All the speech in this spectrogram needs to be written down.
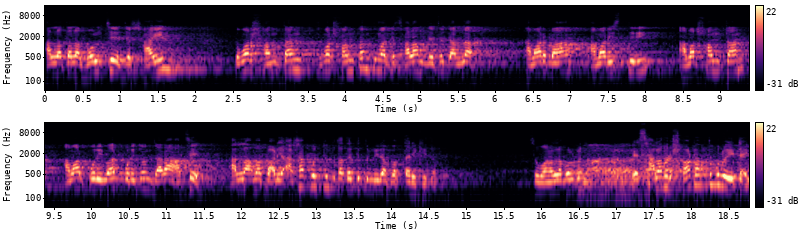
আল্লাহ তালা বলছে যে, শাহিন, তোমার সন্তান তোমার সন্তান তোমাকে সালাম দিয়েছে যে, আল্লাহ, আমার মা, আমার স্ত্রী, আমার সন্তান, আমার পরিবার, পরিজন যারা আছে আল্লাহ আমার বাড়ি আসা পর্যন্ত তাদেরকে তুমি নিরাপত্তা রেখে দাও। সুবান আল্লাহ বলবেন? না এই সালামের শর্ট অর্থগুলো এটাই।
